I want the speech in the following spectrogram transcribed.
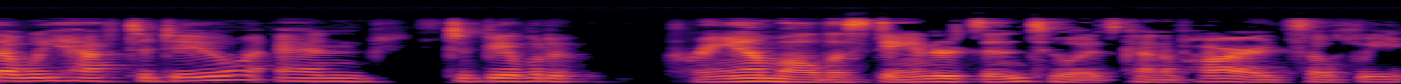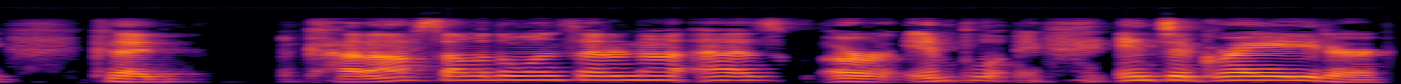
that we have to do and to be able to cram all the standards into it, it's kind of hard. So if we could cut off some of the ones that are not as or impl- integrate or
